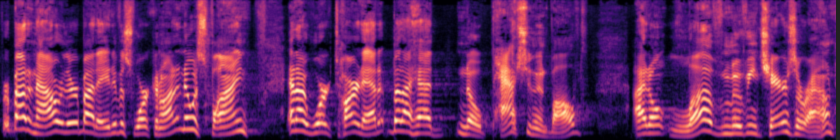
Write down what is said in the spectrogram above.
for about an hour, there were about eight of us working on it, and it was fine. And I worked hard at it, but I had no passion involved. I don't love moving chairs around.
